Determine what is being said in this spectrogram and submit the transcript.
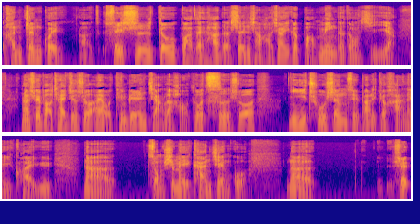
很珍贵啊，随时都挂在他的身上，好像一个保命的东西一样。那薛宝钗就说：“哎呀，我听别人讲了好多次说。”你一出生，嘴巴里就含了一块玉，那总是没看见过。那薛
